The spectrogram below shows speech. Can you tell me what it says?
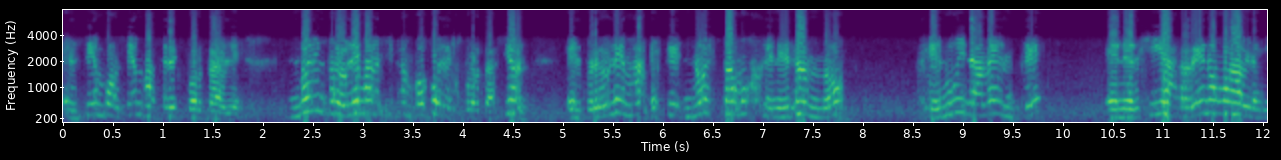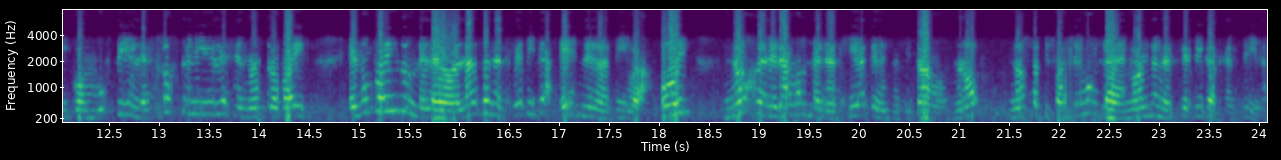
el 100% va a ser exportable. No es el problema así tampoco la exportación. El problema es que no estamos generando genuinamente energías renovables y combustibles sostenibles en nuestro país, en un país donde la balanza energética es negativa. Hoy no generamos la energía que necesitamos, no, no satisfacemos la demanda energética argentina.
